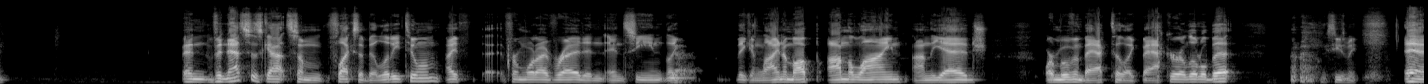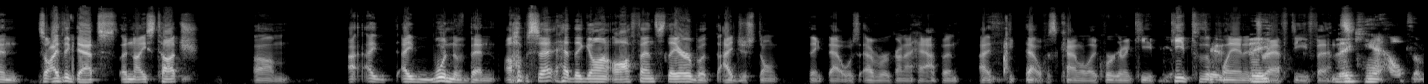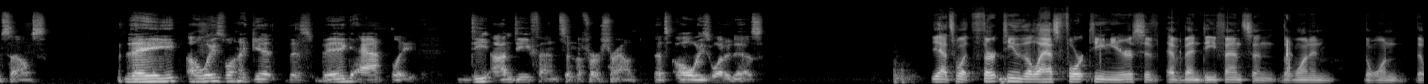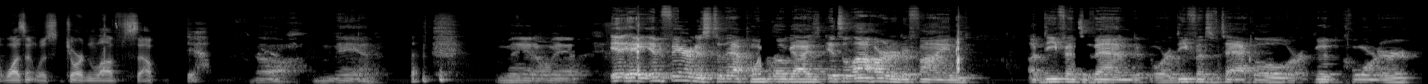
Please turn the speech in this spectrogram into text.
And Van Ness's got some flexibility to him. I, from what I've read and, and seen, like Yeah. they can line him up on the line, on the edge, or him back to like backer a little bit. Excuse me. And so I think that's a nice touch. Um, I, I I wouldn't have been upset had they gone offense there, but I just don't think that was ever going to happen. I think that was kind of like we're going to keep keep to the Dude, plan and they- draft defense. they can't help themselves they always want to get this big athlete de- on defense in the first round that's always what it is Yeah, it's what thirteen of the last fourteen years have, have been defense, and the one in the one that wasn't was Jordan Love. So yeah. Oh man, man, oh man. It, hey, in fairness to that point, though, guys, it's a lot harder to find a defensive end or a defensive tackle or a good corner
